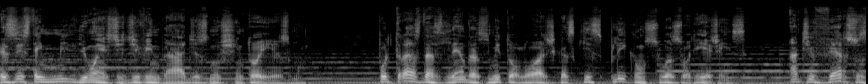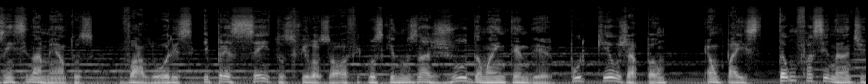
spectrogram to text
Existem milhões de divindades no Shintoísmo. Por trás das lendas mitológicas que explicam suas origens, há diversos ensinamentos, valores e preceitos filosóficos que nos ajudam a entender por que o Japão é um país tão fascinante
